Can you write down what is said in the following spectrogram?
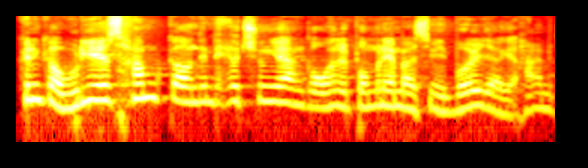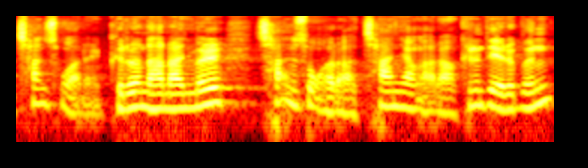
그러니까 우리의 삶 가운데 매우 중요한 거 오늘 본문의 말씀이 뭘 이야기해요? 하나님 찬송하라. 그런 하나님을 찬송하라, 찬양하라. 그런데 여러분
